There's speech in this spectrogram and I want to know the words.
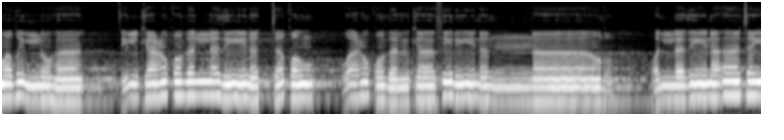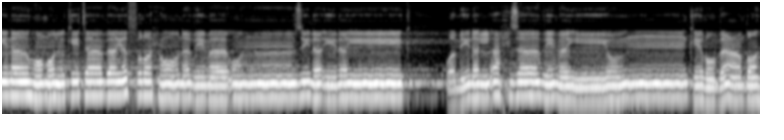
وظلها تلك عقبى الذين اتقوا وعقبى الكافرين النار والذين آتيناهم الكتاب يفرحون بما أنزل إليك ومن الأحزاب من ينكر بعضه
